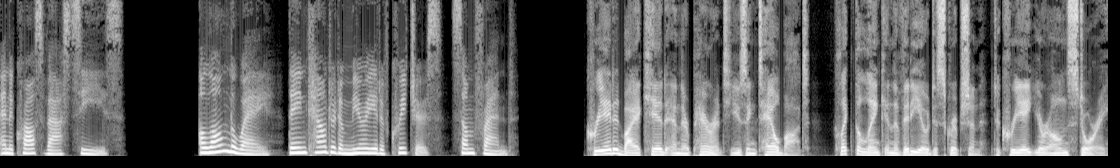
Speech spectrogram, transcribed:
and across vast seas. Along the way, they encountered a myriad of creatures, some friend. Created by a kid and their parent using Talebot, click the link in the video description to create your own story.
